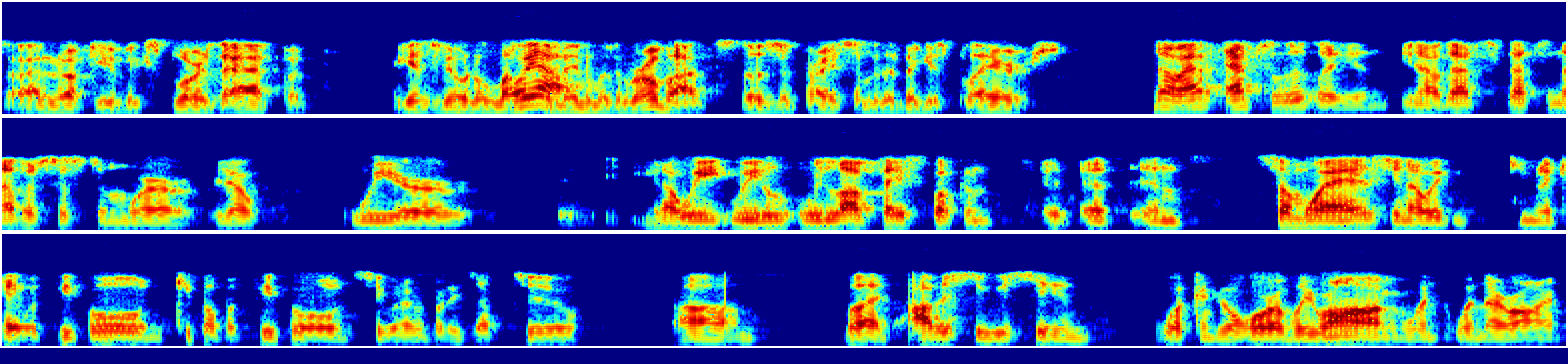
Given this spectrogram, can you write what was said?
So I don't know if you've explored that, but I guess if you want to lump oh, yeah. them in with robots, those are probably some of the biggest players. No, absolutely, and you know that's that's another system where you know we're you know we we we love Facebook in, in, in some ways. You know we can communicate with people and keep up with people and see what everybody's up to. Um, but obviously, we've seen what can go horribly wrong when, when there aren't,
